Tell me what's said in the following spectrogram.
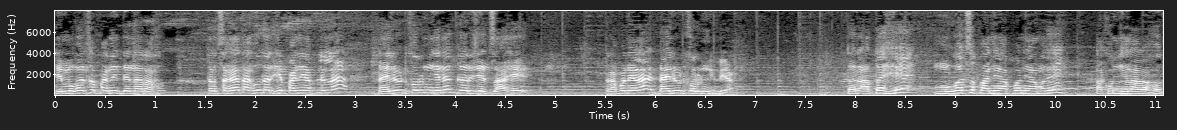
हे मुगाचं पाणी देणार आहोत. तर सगळ्यात अगोदर हे पाणी आपल्याला डायल्यूट करून घेणं गरजेचं आहे. तर आपण याला डायल्यूट करून घेऊया. तर आता हे मुगाचं पाणी आपण यामध्ये टाकून घेणार आहोत.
